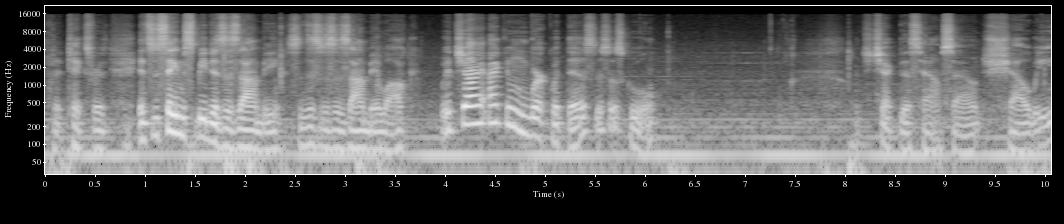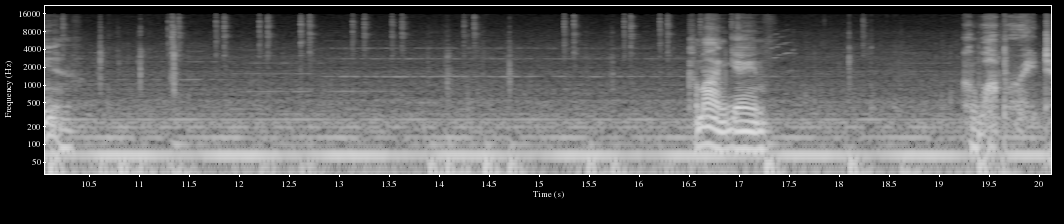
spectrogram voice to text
what it takes for... It's the same speed as a zombie, so this is a zombie walk. Which I, I can work with this. This is cool. Let's check this house out, shall we? Come on, game. Cooperate.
